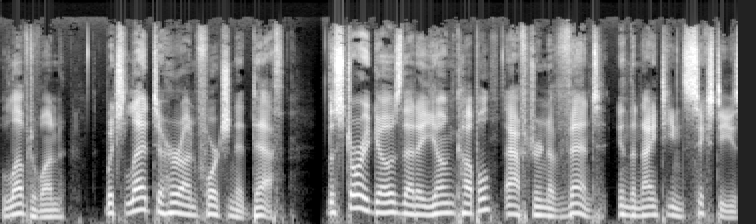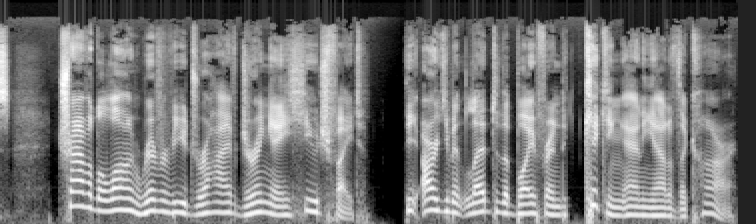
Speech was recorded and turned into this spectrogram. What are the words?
loved one, which led to her unfortunate death. The story goes that a young couple, after an event in the 1960s, traveled along Riverview Drive during a huge fight. The argument led to the boyfriend kicking Annie out of the car.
